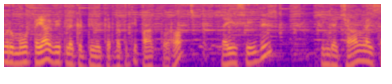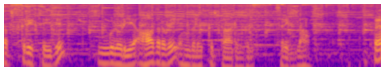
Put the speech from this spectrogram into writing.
ஒரு மூட்டையாக வீட்டில் கட்டி வைக்கிறத பற்றி பார்க்க போகிறோம் தயவுசெய்து இந்த சேனலை சப்ஸ்கிரைப் செய்து உங்களுடைய ஆதரவை எங்களுக்கு தாருங்கள். சரிங்களா? இப்போ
